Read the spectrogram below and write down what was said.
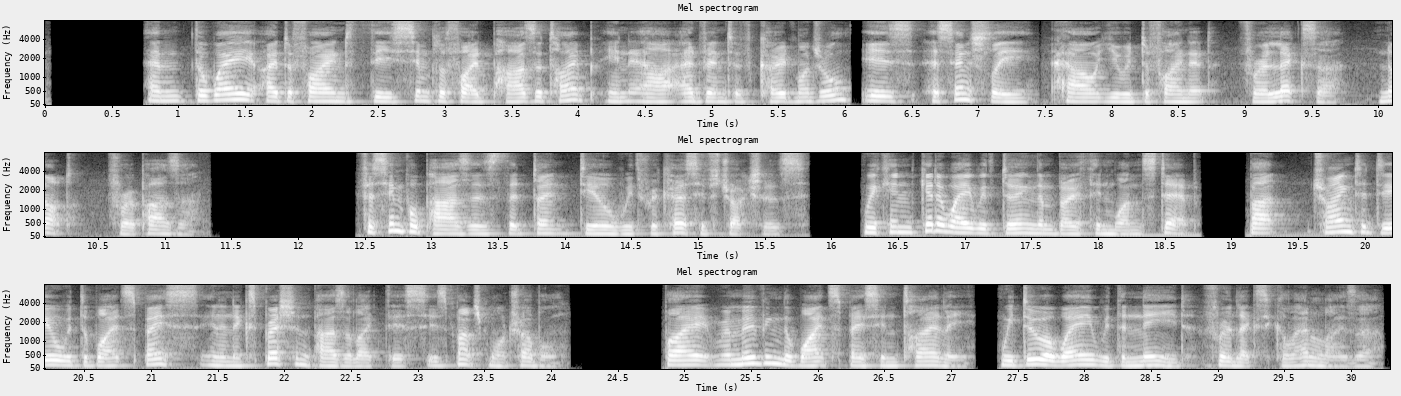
And the way I defined the simplified parser type in our Advent of Code module is essentially how you would define it for a lexer, not for a parser. For simple parsers that don't deal with recursive structures, we can get away with doing them both in one step, but trying to deal with the white space in an expression parser like this is much more trouble. By removing the white space entirely, we do away with the need for a lexical analyzer.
